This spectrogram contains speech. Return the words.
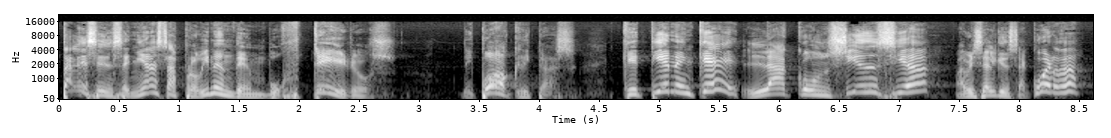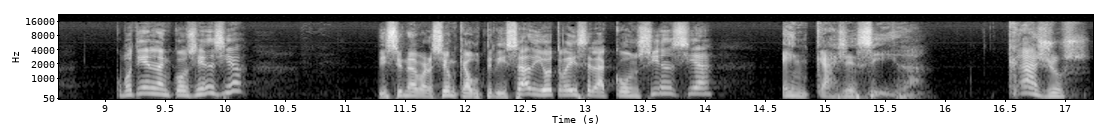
tales enseñanzas provienen de embusteros, de hipócritas, que tienen qué? La conciencia, a ver si alguien se acuerda, ¿cómo tienen la conciencia? Dice una versión cauterizada y otra dice la conciencia encallecida. Callos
